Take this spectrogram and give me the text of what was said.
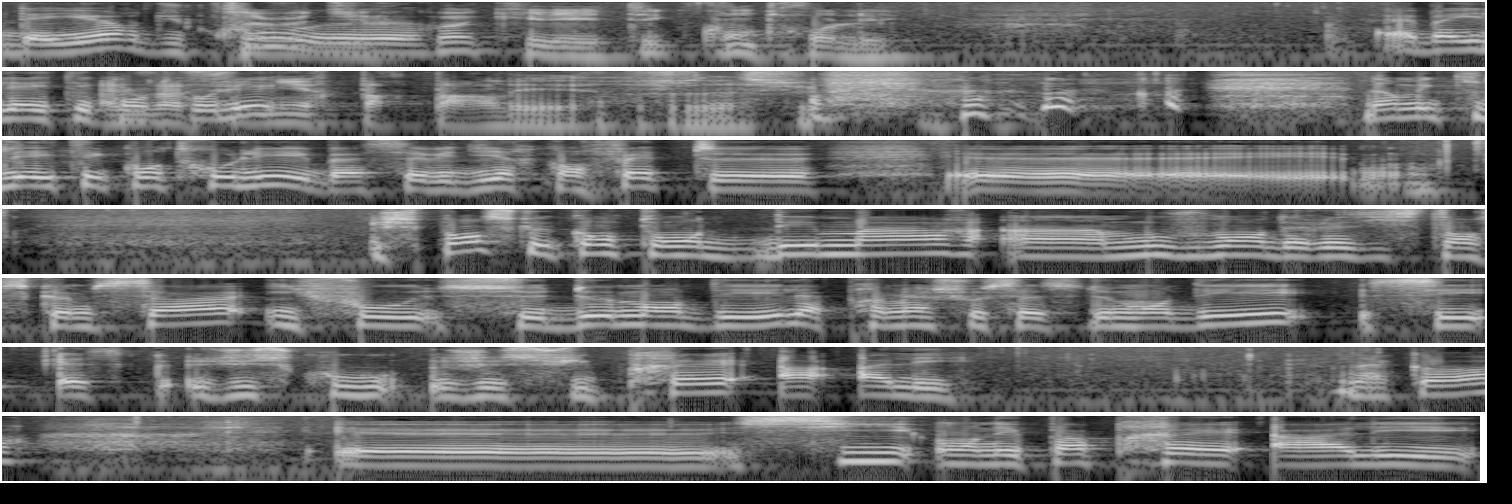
d'ailleurs, du coup. Ça veut dire quoi qu'il a été contrôlé? Eh ben, il a été Elle contrôlé. va finir par parler, je vous assure. Non, mais qu'il a été contrôlé, bah, ça veut dire qu'en fait. Euh, euh, je pense que quand on démarre un mouvement de résistance comme ça, il faut se demander, la première chose à se demander, c'est est-ce jusqu'où je suis prêt à aller. D'accord? Euh, Si on n'est pas prêt à aller,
